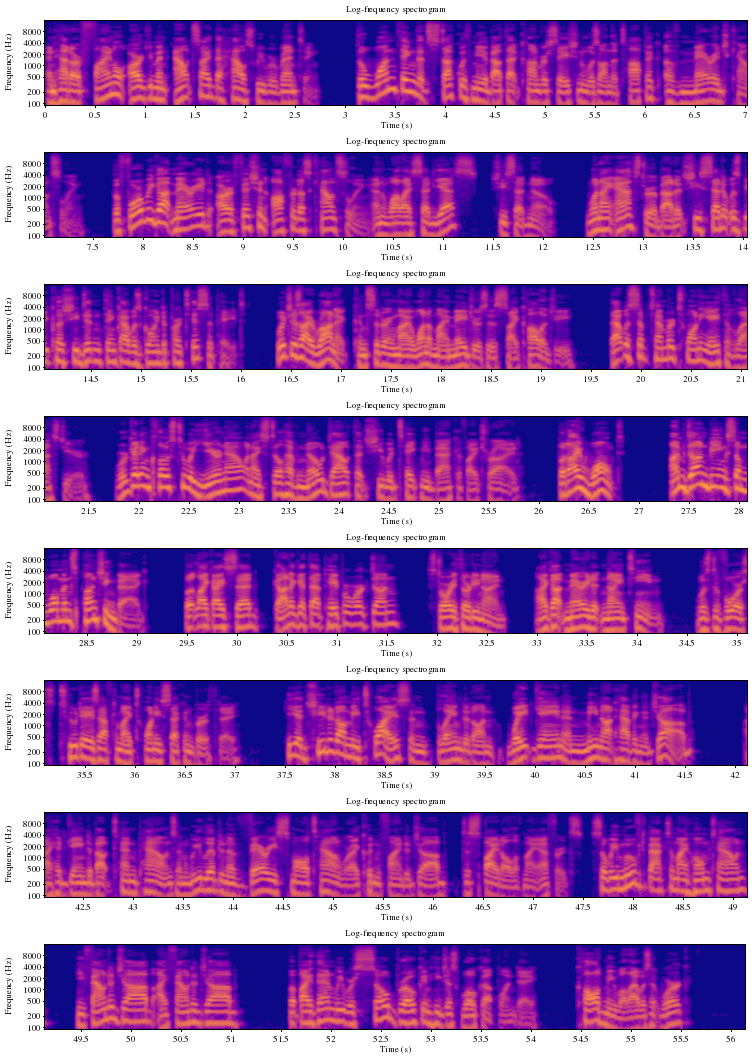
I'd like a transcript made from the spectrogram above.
And had our final argument outside the house we were renting. The one thing that stuck with me about that conversation was on the topic of marriage counseling. Before we got married, our officiant offered us counseling, and while I said yes, she said no. When I asked her about it, she said it was because she didn't think I was going to participate, which is ironic considering my one of my majors is psychology, that was September 28th of last year. We're getting close to a year now, and I still have no doubt that she would take me back if I tried. But I won't. I'm done being some woman's punching bag. But like I said, gotta get that paperwork done. Story 39. I got married at 19, was divorced two days after my 22nd birthday. He had cheated on me twice and blamed it on weight gain and me not having a job. I had gained about 10 pounds, and we lived in a very small town where I couldn't find a job, despite all of my efforts. So we moved back to my hometown, he found a job, I found a job, but by then we were so broken he just woke up one day, called me while I was at work,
